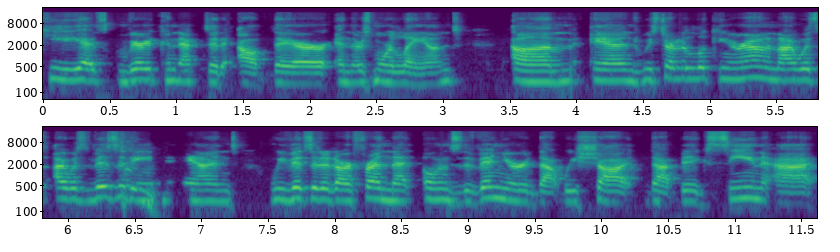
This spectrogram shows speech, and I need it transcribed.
he is very connected out there and there's more land. Um, and we started looking around and I was I was visiting and we visited our friend that owns the vineyard that we shot that big scene at.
